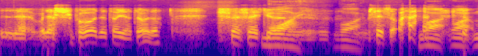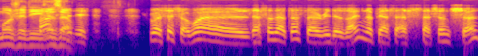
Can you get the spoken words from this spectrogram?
la, la Supra de Toyota. Là. Ça fait que Ouais. Ouais. c'est ça. Ouais, ouais. Moi, j'ai des réserves. Ouais, c'est ça. Moi, euh, la Sonata, c'est un redesign, là, puis elle, elle se stationne tout seul.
